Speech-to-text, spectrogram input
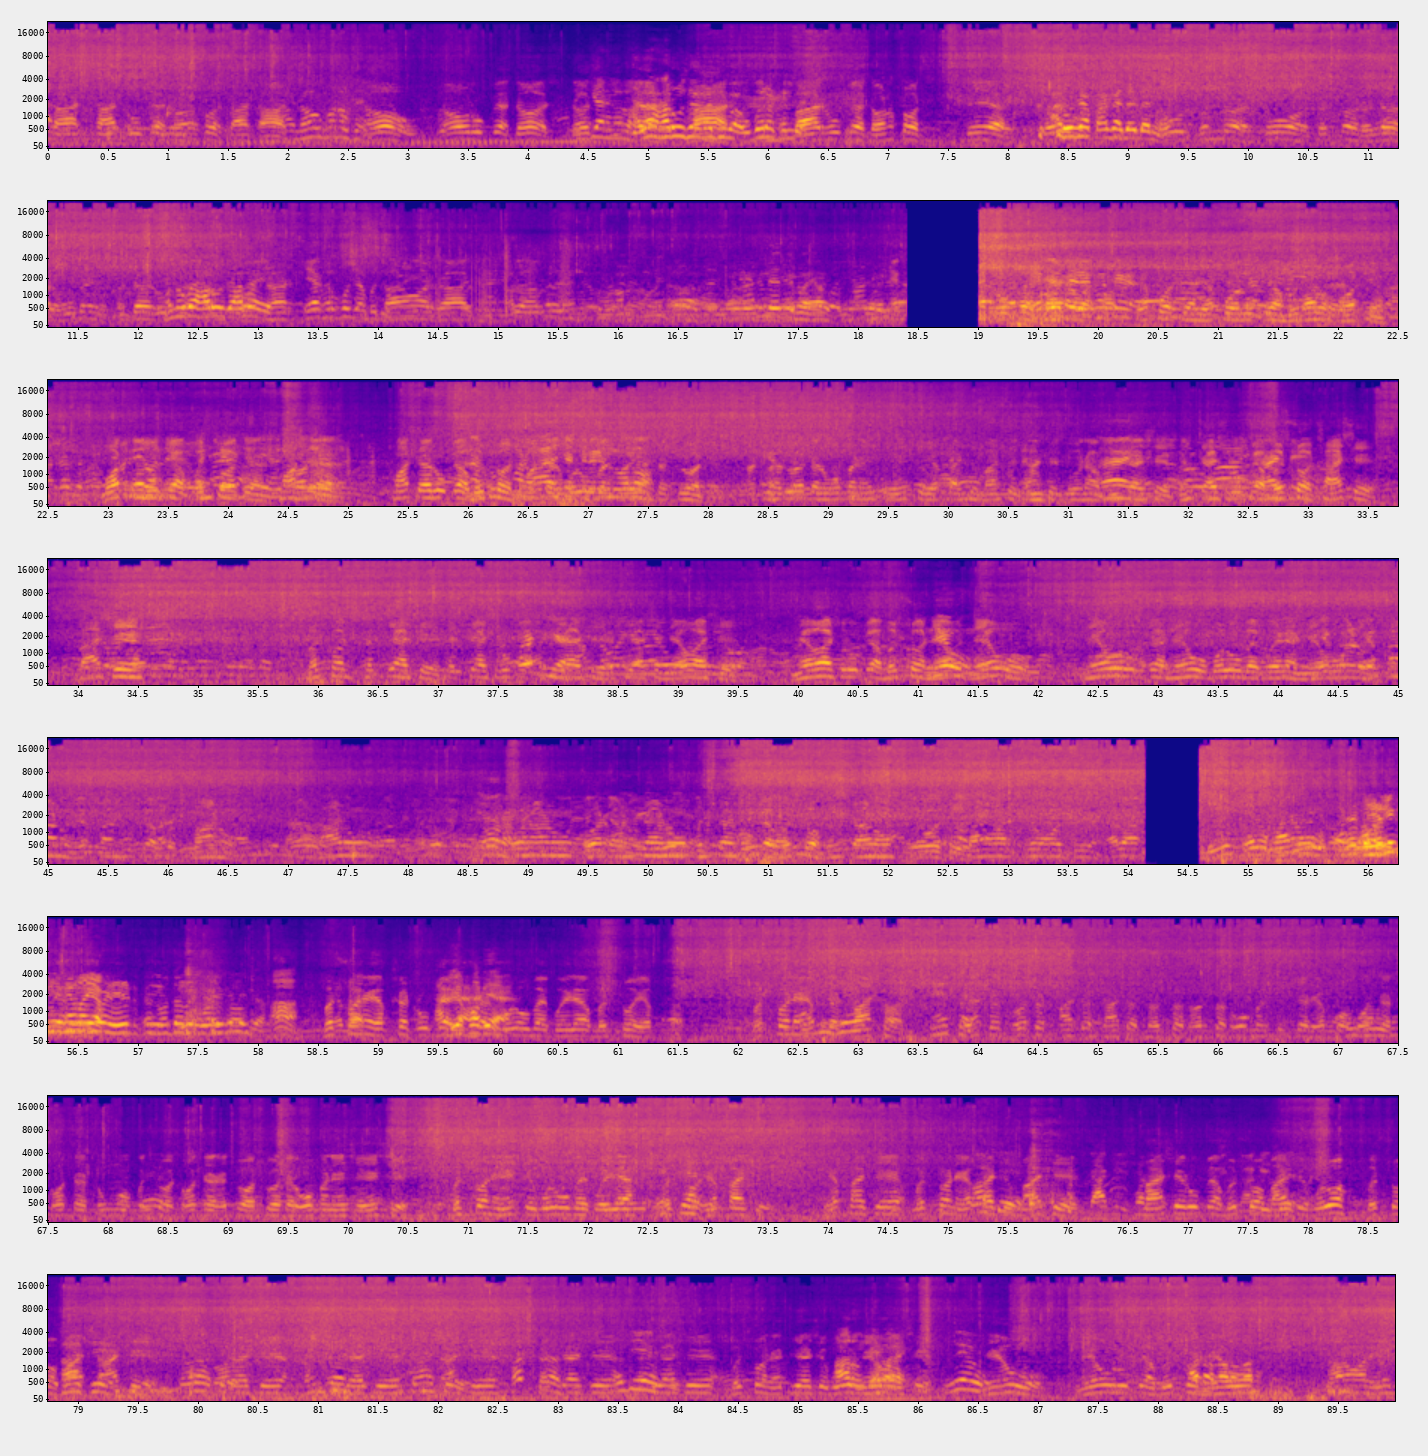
સાત સાત રૂપિયા ત્રણસો સાત આઠ નવ રૂપિયા દસ દસ બાર. રૂપિયા ત્રણસો તેર સારું છે પાગા દાદા નવ પંદર સોળ મનુભાઈ સારું ચાલે એક બોતેર રૂપિયા પંચોતેર છોતેર રૂપિયા બસો છોતેર ઓગણએસી એંસી એકાસી બાસી ત્યાંસી ચોરા પંચ્યાસી પંચ્યાસી રૂપિયા બસો છ્યાસી છ્યાસી બસો સત્યાસી સત્યાસી રૂપિયા અઠ્યાસી અઠ્યાસી નેવાસી નેવાસી રૂપિયા બસો નેવું નેવું નેવું રૂપિયા નેવું બોલવું ભાઈ કોઈને નેવું એકાણું એકાણું રૂપિયા બાણું બાણું ચોરાણું પંચાણું પંચાણું બસો ને એકસઠ રૂપિયા ને એકસઠ પાસઠ એકસઠ ચોસઠ પાસઠ સાસઠ સડસઠ અડસઠ ઓગણસિત્તેર એકો બોતેર તોતેર ચુમ્મો પંચો તોતેર એકસો. અઠ્યોતેર ઓગણએંસી એંસી બસો ને એંસી બોલવું ભાઈ કોઈલા બસો એકાશી એકાશી બસો ને એકાશી બાસી. બાસી રૂપિયા બસો બાસી. બોલો બસો બાસી. ચોરાશી પંચ્યાસી સાસી સત્યાસી અઠ્યાસી બસો ને અઠ્યાસી બોલો નેવાસી નેવું. નેવું. રૂપિયા બસો નેવું. ત્રણ વાર એક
